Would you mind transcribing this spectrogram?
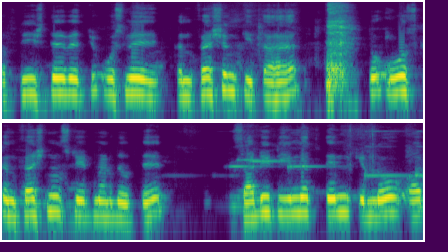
ਤਫਤੀਸ਼ ਦੇ ਵਿੱਚ ਉਸਨੇ ਕਨਫੈਸ਼ਨ ਕੀਤਾ ਹੈ, ਤਾਂ ਉਸ ਕਨਫੈਸ਼ਨਲ ਸਟੇਟਮੈਂਟ ਦੇ ਉੱਤੇ ਸਾਡੀ ਟੀਮ ਨੇ 3 ਕਿਲੋ ਔਰ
